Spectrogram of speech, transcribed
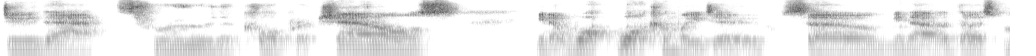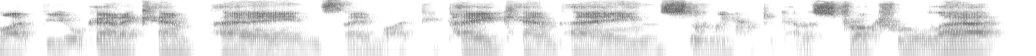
do that through the corporate channels. You know what what can we do? So you know those might be organic campaigns they might be paid campaigns so we have to kind of structure all that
